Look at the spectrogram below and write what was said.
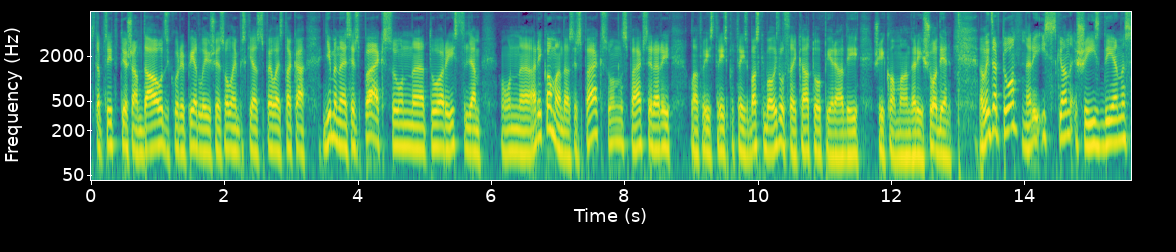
starp citu, tiešām daudzi, kur ir piedalījušies Olimpiskajās spēlēs. Tā kā ģimenēs ir spēks un uh, to arī izceļam, un uh, arī komandās ir spēks, un spēks ir arī Latvijas 3-3 basketbola izlasē, kā to pierādīja šī komanda arī šodien. Līdz ar to arī izskan šīs dienas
